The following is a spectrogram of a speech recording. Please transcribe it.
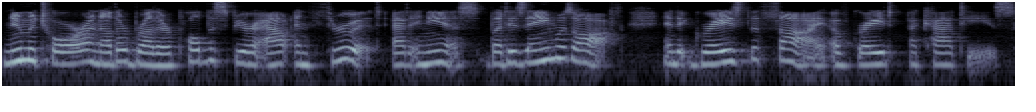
Numitor, another brother, pulled the spear out and threw it at Aeneas, but his aim was off, and it grazed the thigh of great Achates.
